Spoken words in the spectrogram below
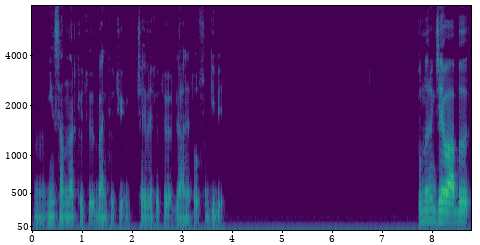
Hmm, insanlar kötü, ben kötüyüm, çevre kötü, lanet olsun gibi. Bunların cevabı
